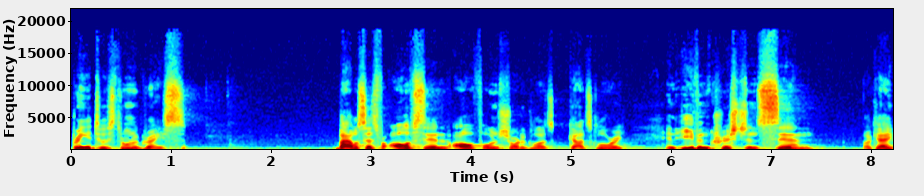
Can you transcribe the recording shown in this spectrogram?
bring it to his throne of grace. The Bible says, for all have sinned and all have fallen short of God's glory. And even Christians sin, okay?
